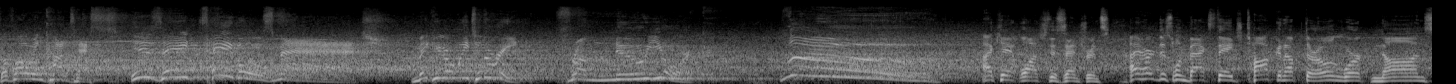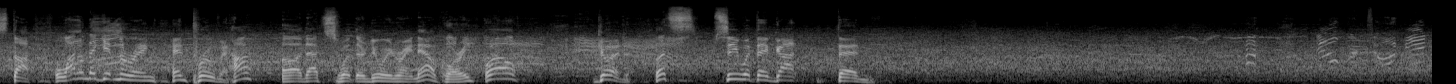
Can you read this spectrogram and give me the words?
The following contest is a tables match. Making her way to the ring from New York, Lou! I can't watch this entrance. I heard this one backstage talking up their own work non-stop. Well, why don't they get in the ring and prove it, huh? Uh, that's what they're doing right now, Corey. Well, good. Let's see what they've got then. Now we're talking.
